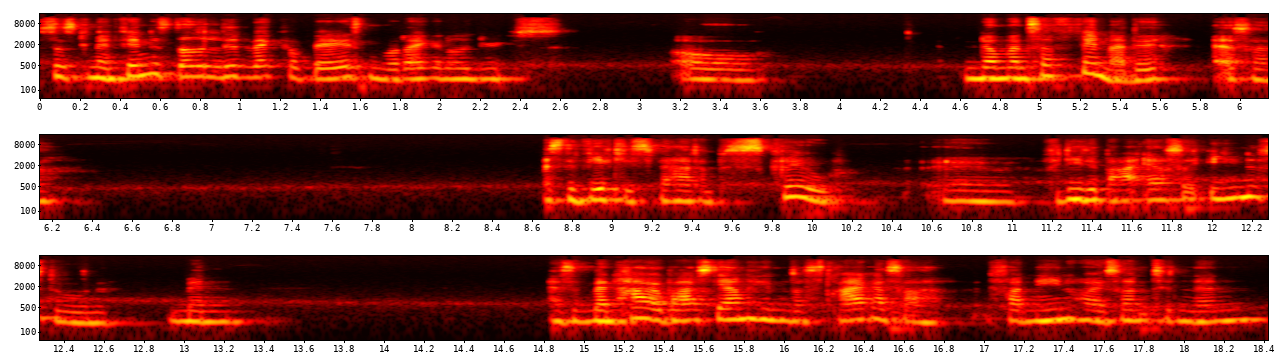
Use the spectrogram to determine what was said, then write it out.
så skal man finde et sted lidt væk fra basen, hvor der ikke er noget lys. Og når man så finder det, altså altså det er virkelig svært at beskrive, øh, fordi det bare er så enestående. Men altså, man har jo bare stjernehimlen, der strækker sig fra den ene horisont til den anden,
